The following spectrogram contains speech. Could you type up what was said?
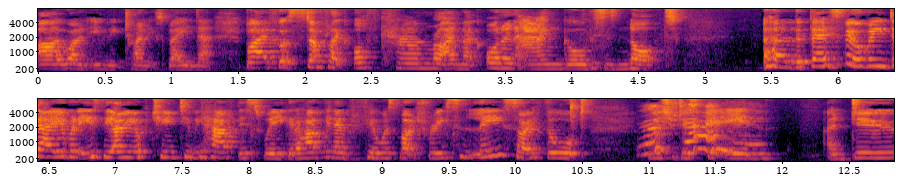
I won't even try and explain that. But I've got stuff like off camera. I'm like on an angle. This is not uh, the best filming day, but it is the only opportunity we have this week, and I haven't been able to film as much recently. So I thought we should just get in and do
